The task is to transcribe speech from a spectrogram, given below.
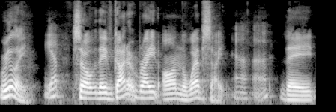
Really. Yep. So they've got it right on the website. Uh huh. They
